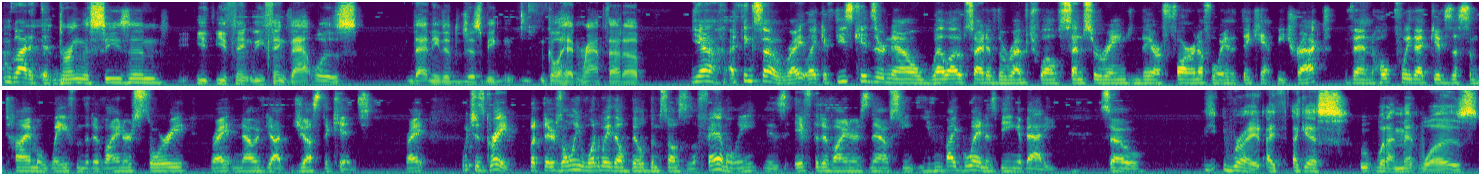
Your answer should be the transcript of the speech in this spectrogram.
I'm glad it didn't. during the season. You, you think you think that was that needed to just be go ahead and wrap that up? Yeah, I think so, right? Like if these kids are now well outside of the Rev 12 sensor range and they are far enough away that they can't be tracked, then hopefully that gives us some time away from the diviner story, right? And now we've got just the kids, right? Which is great, but there's only one way they'll build themselves as a family is if the Diviner is now seen even by Gwyn as being a baddie. So Right. I, I guess what I meant was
